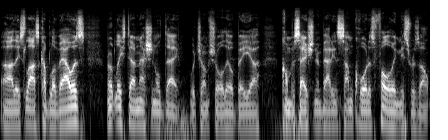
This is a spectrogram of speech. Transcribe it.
uh, these last couple of hours, or at least our national day, which I'm sure there'll be a conversation about in some quarters following this result.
